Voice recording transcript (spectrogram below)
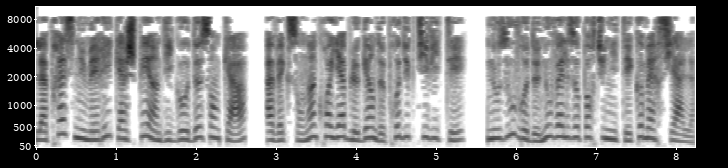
La presse numérique HP Indigo 200K, avec son incroyable gain de productivité, nous ouvre de nouvelles opportunités commerciales.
